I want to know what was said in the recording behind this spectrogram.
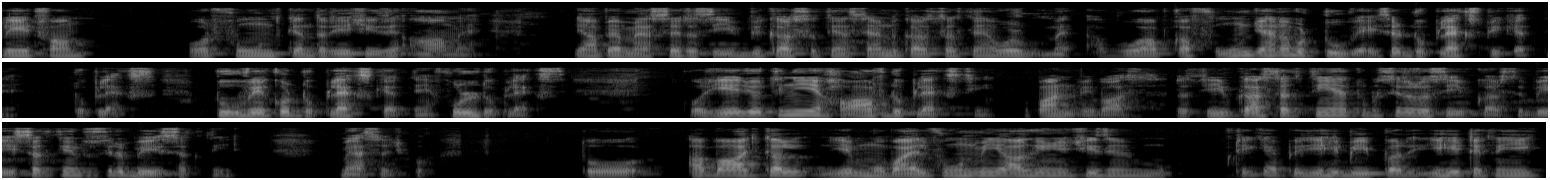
platform और फ़ोन के अंदर ये चीज़ें आम है। यहाँ पे मैसेज रिसीव भी कर सकते हैं सेंड कर सकते हैं, वो वो आपका फ़ोन जो है ना, वो टू वे इसे डुप्लेक्स भी कहते हैं। डुप्लेक्स टू वे को डुप्लेक्स कहते हैं फुल डुप्लेक्स और ये जो थी ये हाफ़ डुप्लेक्स थी वन वे बस। रिसीव कर सकती हैं तो सिर्फ़ रिसीव कर सकते भेज सकती हैं तो सिर्फ़ भेज सकती हैं मैसेज को। तो अब आजकल ये मोबाइल फ़ोन में ही आ गई ये चीज़ें। ठीक है, फिर यही बीपर यही टेक्निक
